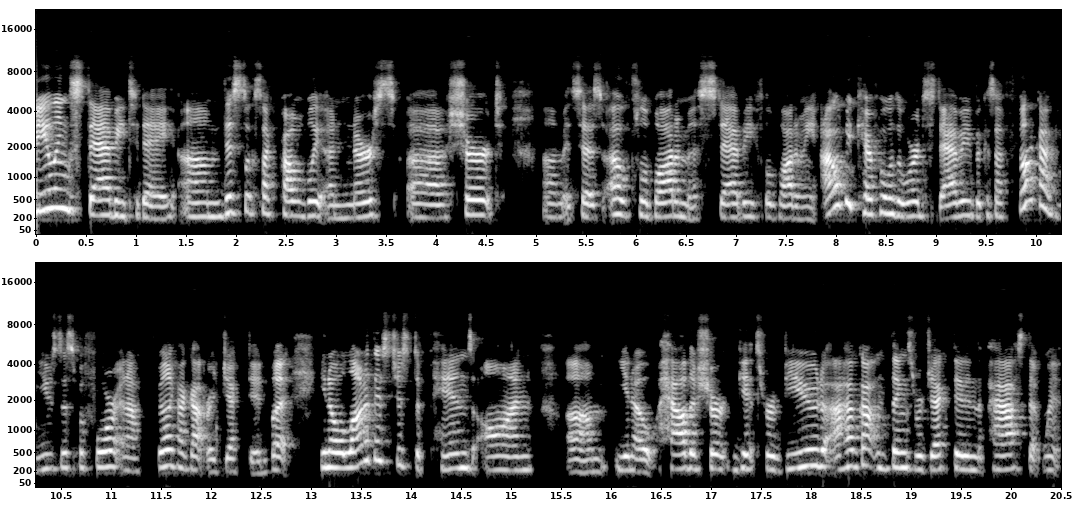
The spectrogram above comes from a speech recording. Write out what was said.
Feeling stabby today. Um, this looks like probably a nurse uh, shirt. Um, it says, oh, phlebotomist, stabby, phlebotomy. I would be careful with the word stabby because I feel like I've used this before and I feel like I got rejected. But, you know, a lot of this just depends on, um, you know, how the shirt gets reviewed. I have gotten things rejected in the past that went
